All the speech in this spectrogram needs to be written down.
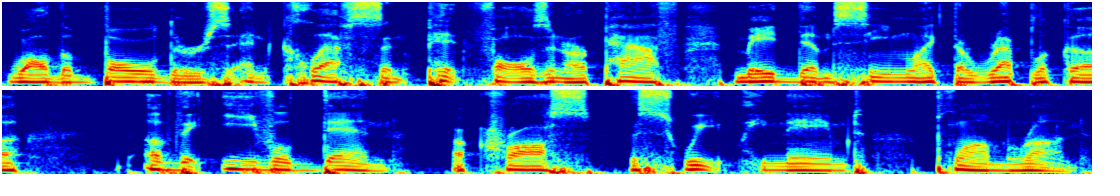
while the boulders and clefts and pitfalls in our path made them seem like the replica of the evil den across the sweetly named Plum Run.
